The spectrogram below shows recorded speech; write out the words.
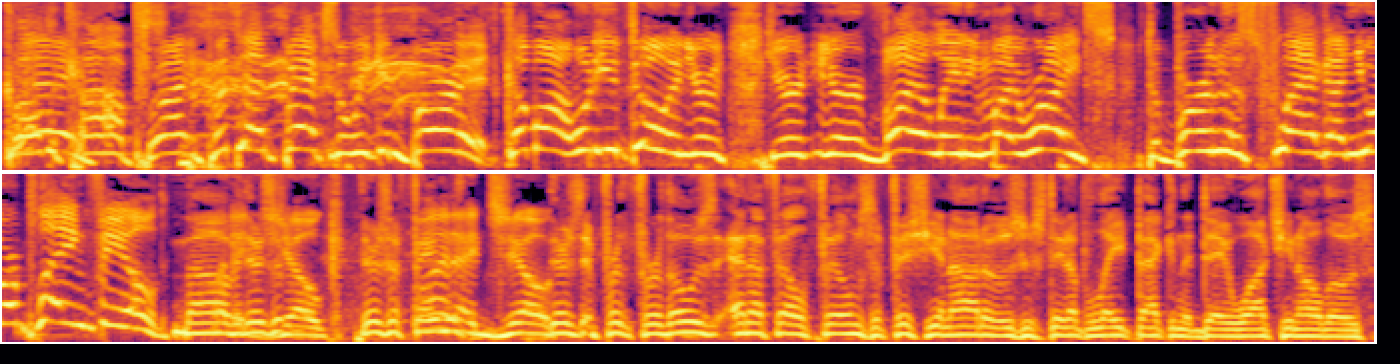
Call the hey, cops. Right, put that back so we can burn it. Come on, what are you doing? You're you're you're violating my rights to burn this flag on your playing field. No, what but a joke. A, there's a famous What a joke. There's a, for for those NFL films aficionados who stayed up late back in the day watching all those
